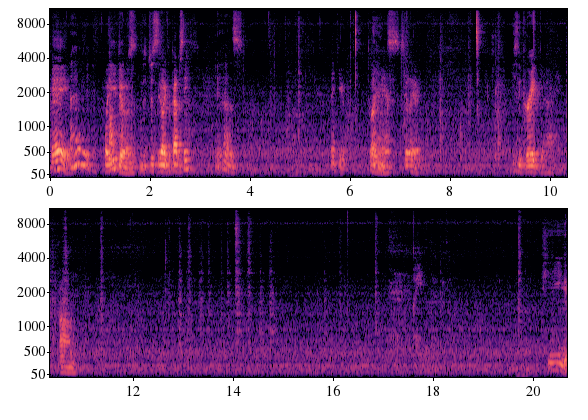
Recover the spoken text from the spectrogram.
Hey, hey, what are you doing? Just you like a Pepsi? Yes. Thank you. Love you, man. See you later. He's a great guy. Um, he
